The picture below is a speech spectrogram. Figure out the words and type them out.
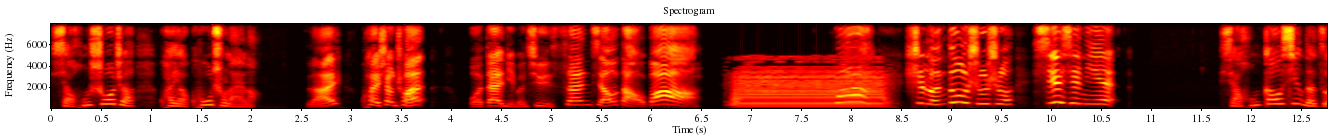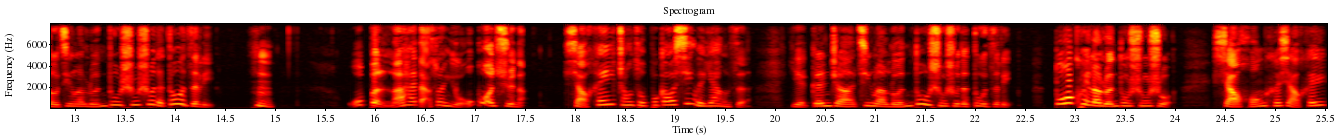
小红说着，快要哭出来了。来，快上船，我带你们去三角岛吧！哇，是轮渡叔叔，谢谢你！小红高兴地走进了轮渡叔叔的肚子里。哼，我本来还打算游过去呢。小黑装作不高兴的样子，也跟着进了轮渡叔叔的肚子里。多亏了轮渡叔叔，小红和小黑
